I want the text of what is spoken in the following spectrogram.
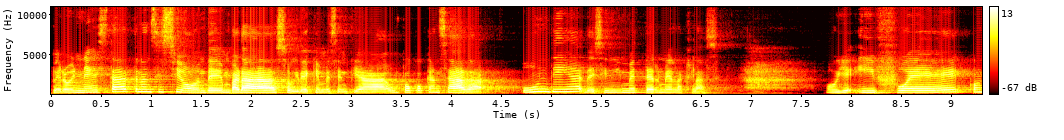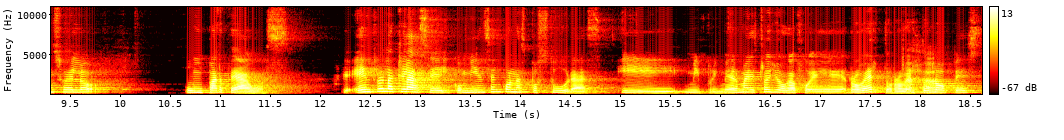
Pero en esta transición de embarazo y de que me sentía un poco cansada, un día decidí meterme a la clase. Oye, y fue, Consuelo, un parteaguas. Entro a la clase y comienzan con las posturas y mi primer maestro de yoga fue Roberto, Roberto López,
